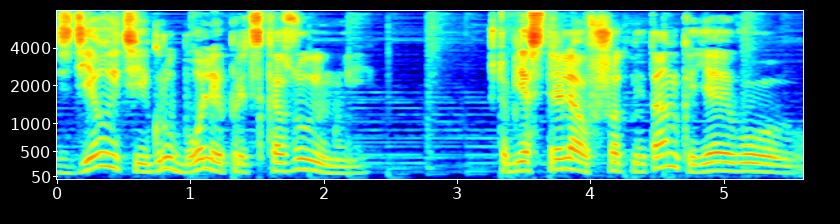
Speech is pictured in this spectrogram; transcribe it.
Сделайте игру более предсказуемой. Чтобы я стрелял в шотный танк, и я его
